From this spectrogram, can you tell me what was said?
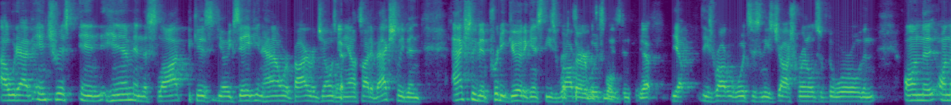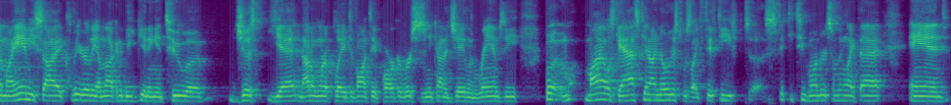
I would have interest in him in the slot because you know Xavier Howard, Byron Jones on yep. the outside have actually been actually been pretty good against these Robert Woods and yep yep these Robert Woodses and these Josh Reynolds of the world. And on the on the Miami side, clearly I'm not going to be getting into a just yet, and I don't want to play DeVante Parker versus any kind of Jalen Ramsey. But Myles Gaskin, I noticed was like 50, uh, 5,200, something like that. And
